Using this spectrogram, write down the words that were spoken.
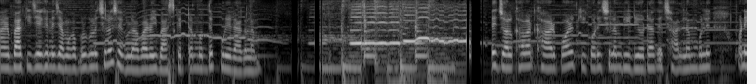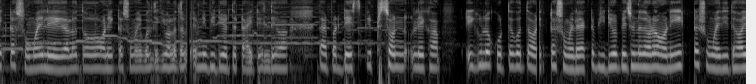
আর বাকি যে এখানে জামা কাপড়গুলো ছিল, সেগুলো আবার ওই বাস্কেটটার মধ্যে পুড়ে রাখলাম। এই জলখাবার খাওয়ার পর কি করেছিলাম, ভিডিওটাকে ছাড়লাম বলে অনেকটা সময় লেগে গেল। তো অনেকটা সময় বলতে কি বলতো, এমনি ভিডিওতে টাইটেল দেওয়া, তারপর ডেসক্রিপশন লেখা এইগুলো করতে করতে অনেকটা সময় লাগে। একটা ভিডিওর পেছনে ধরো অনেকটা সময় দিতে হয়,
